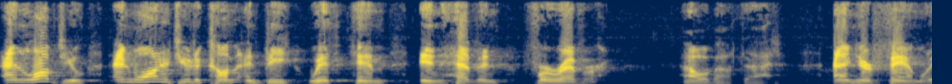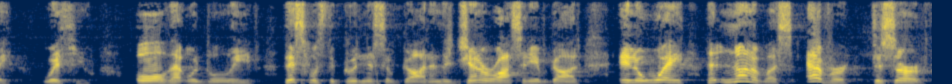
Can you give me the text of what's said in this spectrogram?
and loved you and wanted you to come and be with him in heaven forever. How about that? And your family with you. All that would believe. This was the goodness of God and the generosity of God in a way that none of us ever deserved.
